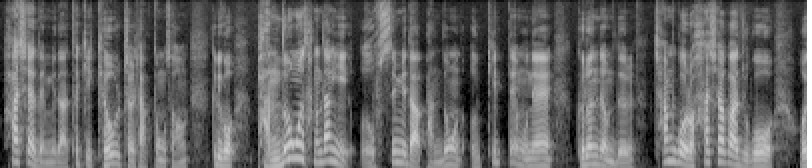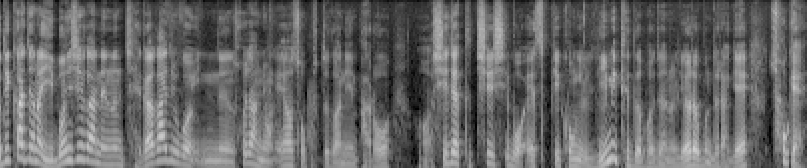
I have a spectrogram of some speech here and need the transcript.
하셔야 됩니다. 특히 겨울철 작동성 그리고 반동은 상당히 없습니다. 반동은 없기 때문에 그런 점들 참고로 하셔가지고 어디까지나 이번 시간에는 제가 가지고 있는 소장용 airsoft gun인 바로 어, CZ75 SP01 limited 버전을 여러분들에게 소개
